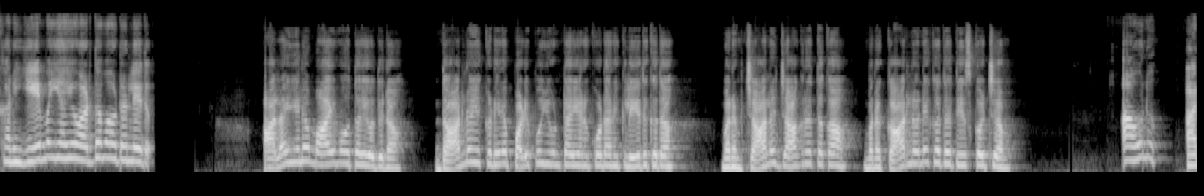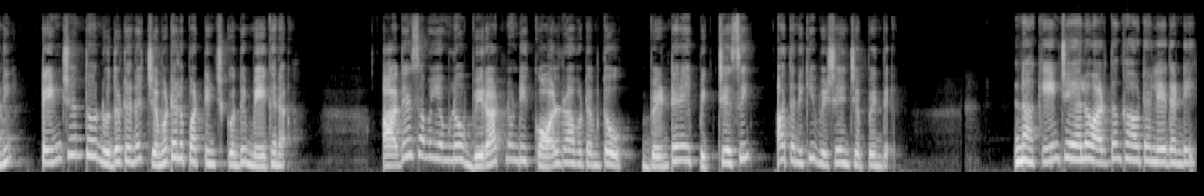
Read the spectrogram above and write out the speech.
కానీ ఏమయ్యాయో అర్థం అవడం లేదు. అలా ఎలా మాయమవుతాయి వదినా దానిలో ఎక్కడైనా పడిపోయి ఉంటాయి అనుకోవడానికి లేదు కదా. మనం చాలా జాగ్రత్తగా మన కార్లోనే కదా తీసుకొచ్చాం. అవును. అని టెన్షన్తో నుదుటన చెమటలు పట్టించుకుంది మేఘన. అదే సమయంలో విరాట్ నుండి కాల్ రావటంతో వెంటనే పిక్ చేసి అతనికి విషయం చెప్పింది. నాకేం చేయాలో అర్థం కావటం లేదండి.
